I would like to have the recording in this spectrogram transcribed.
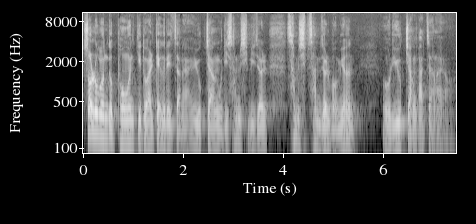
솔로몬도 봉헌 기도할 때 그랬잖아요. 6장 우리 32절 33절 보면 우리 6장 봤잖아요.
